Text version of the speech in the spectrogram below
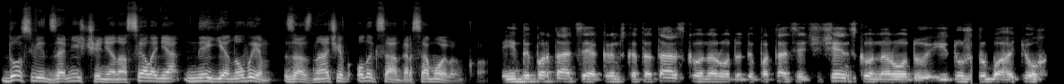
досвід заміщення населення не є новим, зазначив Олександр Самойленко. І депортація кримсько-татарського народу, депортація чеченського народу і дуже багатьох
